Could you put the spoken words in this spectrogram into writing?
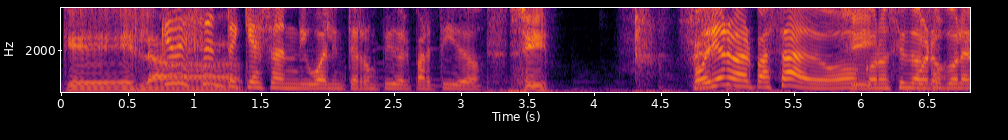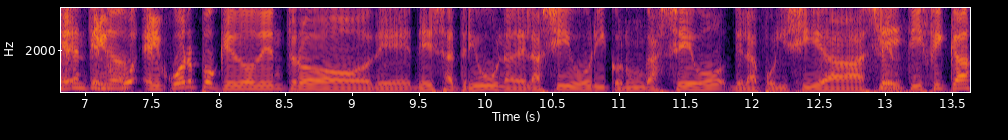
que es la... Qué decente que hayan igual interrumpido el partido. Sí, Sí, Podrían sí. haber pasado Sí. conociendo Bueno, el fútbol argentino. El, cu- el cuerpo quedó dentro de, de esa tribuna de la Sibori con un gazebo de la policía Sí. científica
